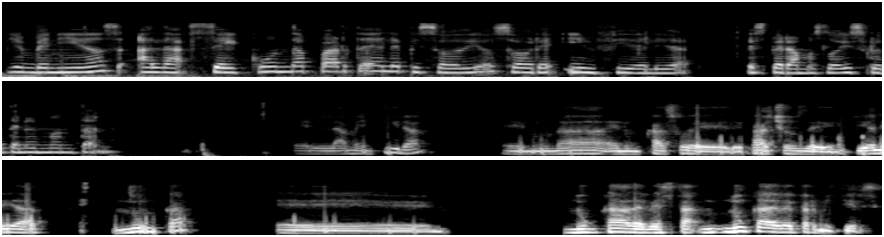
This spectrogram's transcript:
Bienvenidos a la segunda parte del episodio sobre infidelidad. Esperamos lo disfruten un montón. La mentira en, una, en un caso de, cachos de infidelidad, nunca, eh, nunca, debe estar, nunca debe permitirse,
